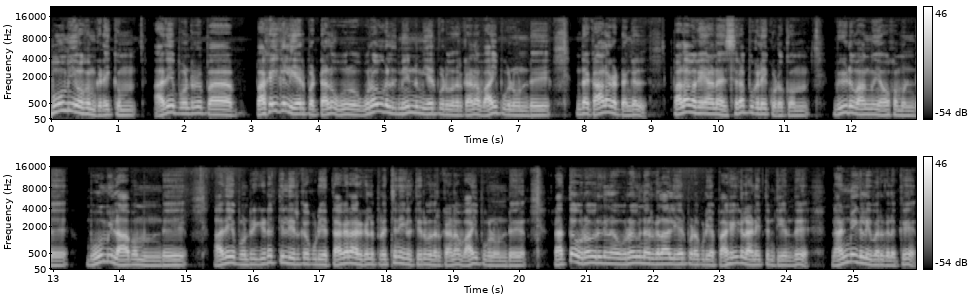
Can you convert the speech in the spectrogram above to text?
பூமி யோகம் கிடைக்கும். அதே போன்று ப பகைகள் ஏற்பட்டாலும் உ- உறவுகள் மீண்டும் ஏற்படுவதற்கான வாய்ப்புகள் உண்டு. இந்த காலகட்டங்கள் பல வகையான சிறப்புகளை கொடுக்கும். வீடு வாங்கும் யோகம் உண்டு பூமி லாபம் உண்டு. அதே போன்று இடத்தில் இருக்கக்கூடிய தகராறுகள் பிரச்சனைகள் தீர்வதற்கான வாய்ப்புகள் உண்டு. இரத்த உறவினர் உறவினர்களால் ஏற்படக்கூடிய பகைகள் அனைத்தும் தீர்ந்து நன்மைகள் இவர்களுக்கு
